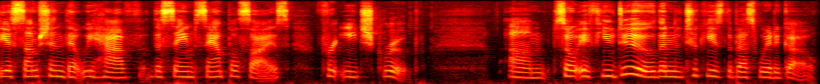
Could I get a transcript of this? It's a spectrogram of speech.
the assumption that we have the same sample size for each group. Um, so if you do, then the Tukey is the best way to go.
